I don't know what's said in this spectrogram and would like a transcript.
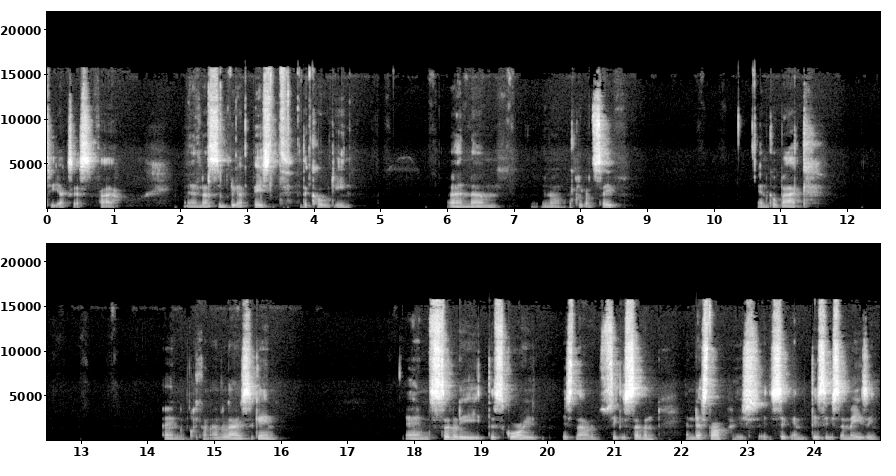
htaccess file and I simply I paste the code in. And um, you know I click on save and go back and click on analyze again. And suddenly the score is now 67 and desktop is 86 and this is amazing.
